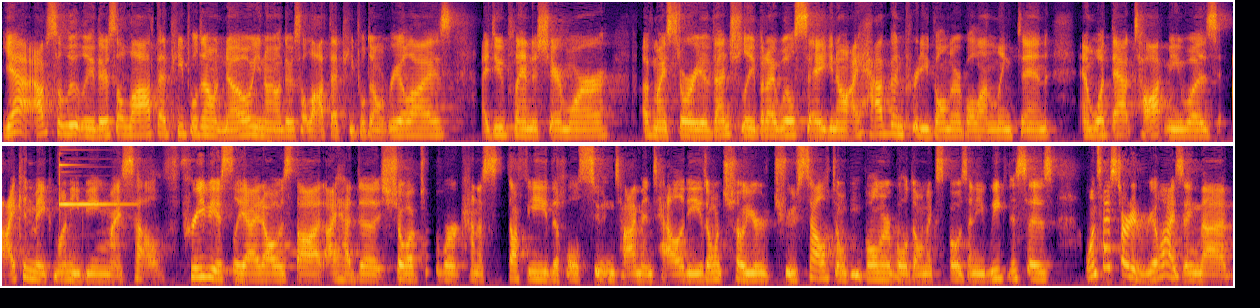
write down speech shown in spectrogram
yeah, absolutely. There's a lot that people don't know. You know, there's a lot that people don't realize. I do plan to share more of my story eventually. But I will say, you know, I have been pretty vulnerable on LinkedIn. And what that taught me was I can make money being myself. Previously, I'd always thought I had to show up to work kind of stuffy, the whole suit and tie mentality. Don't show your true self, don't be vulnerable, don't expose any weaknesses. Once I started realizing that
